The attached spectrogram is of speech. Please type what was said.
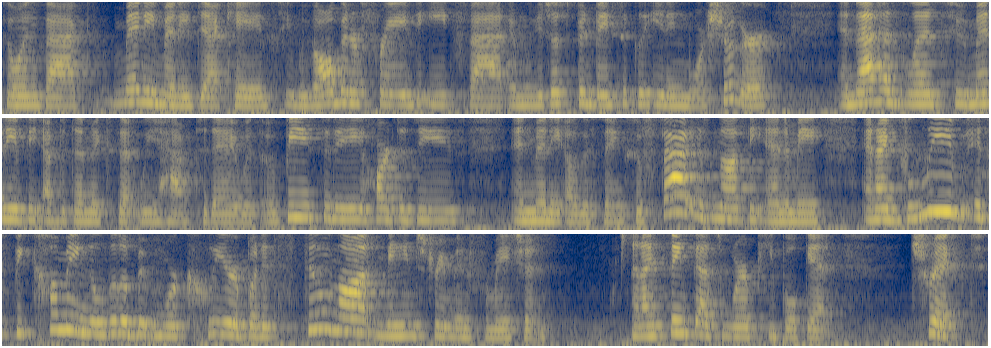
going back many, many decades. We've all been afraid to eat fat and we've just been basically eating more sugar. And that has led to many of the epidemics that we have today with obesity, heart disease, and many other things. So fat is not the enemy. And I believe it's becoming a little bit more clear, but it's still not mainstream information. And I think that's where people get tricked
